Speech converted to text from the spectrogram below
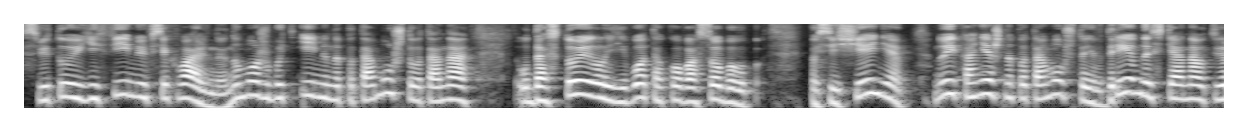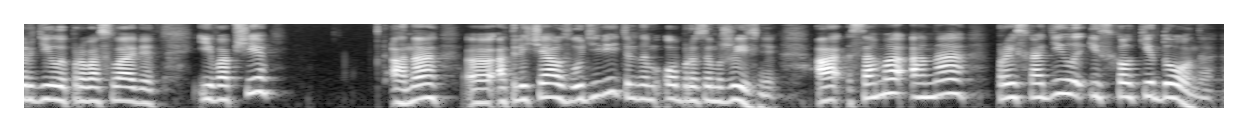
святую Ефимию Всехвальную. Ну, может быть, именно потому, что вот она удостоила его такого особого посещения. Ну и, конечно, потому, что и в древности она утвердила православие, и вообще она э, отличалась удивительным образом жизни. А сама она происходила из Халкидона.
